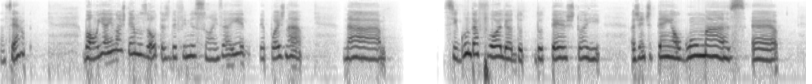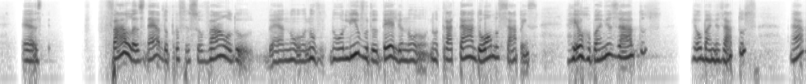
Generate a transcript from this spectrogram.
Tá certo? Bom, e aí nós temos outras definições. Aí, depois, na, na segunda folha do, do texto, aí, a gente tem algumas é, é, falas né, do professor Valdo é, no, no, no, livro dele, no, no tratado Homo Sapiens Reurbanizados, Reurbanizados né,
